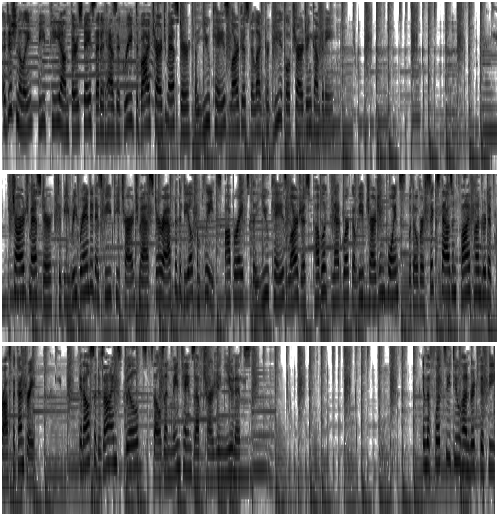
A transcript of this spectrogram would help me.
Additionally, BP on Thursday said it has agreed to buy Chargemaster, the UK's largest electric vehicle charging company. Chargemaster, to be rebranded as BP Chargemaster after the deal completes, operates the UK's largest public network of EV charging points, with over 6,500 across the country. It also designs, builds, sells and maintains EV charging units. In the FTSE 250,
